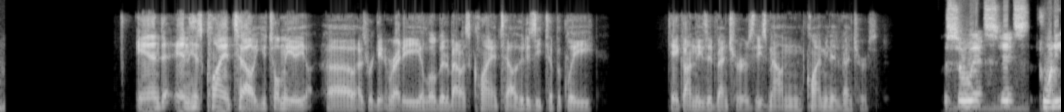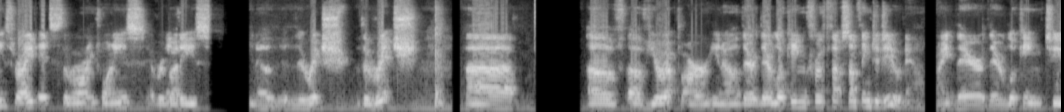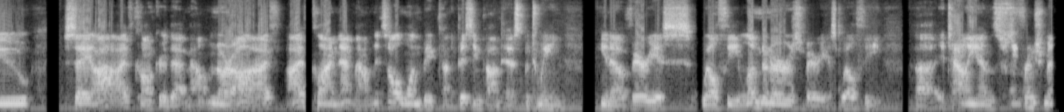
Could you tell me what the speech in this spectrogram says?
And and his clientele. You told me uh, as we're getting ready a little bit about his clientele. Who does he typically take on these adventures, these mountain climbing adventures? So it's it's twenties, right? It's the Roaring Twenties. Everybody's, you know, the, rich, the rich uh, of of Europe are, you know, they're they're looking for th- something to do now, right? They're they're looking to say, ah, I've conquered that mountain, or ah, I've I've climbed that mountain. It's all one big kind of pissing contest between, you know, various wealthy Londoners, various wealthy uh, Italians, Frenchmen,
